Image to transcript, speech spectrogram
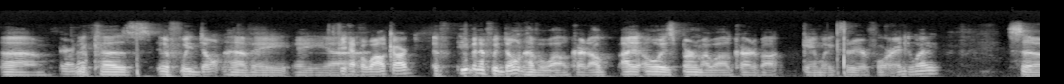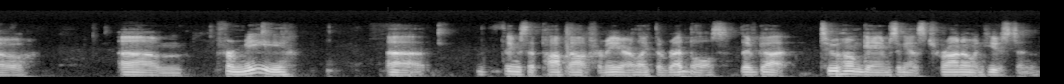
Um, Fair enough. because if we don't have a, a uh, If you have a wild card, if even if we don't have a wild card, I'll I always burn my wild card about game week three or four anyway. So, um, for me, uh, things that pop out for me are like the Red Bulls. They've got two home games against Toronto and Houston.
